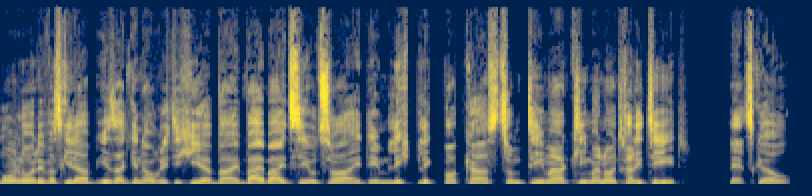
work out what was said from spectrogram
Moin Leute, was geht ab? Ihr seid genau richtig hier bei Bye Bye CO2, dem Lichtblick-Podcast zum Thema Klimaneutralität. Let's go!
